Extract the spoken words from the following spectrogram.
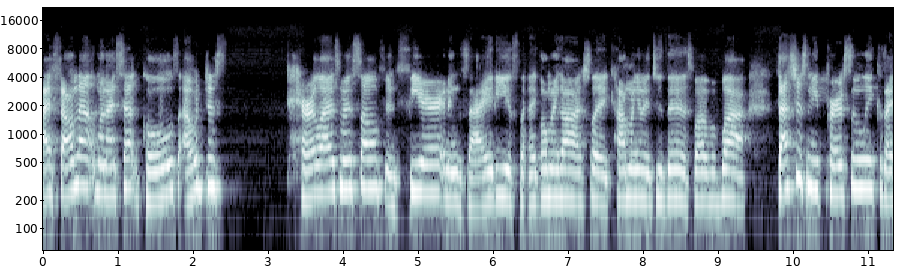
I found that when I set goals, I would just paralyze myself in fear and anxiety. It's like, oh my gosh, like, how am I going to do this? Blah, blah, blah. That's just me personally, because I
